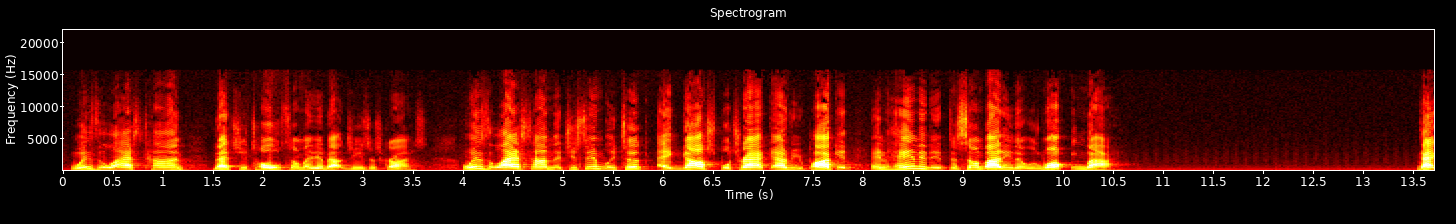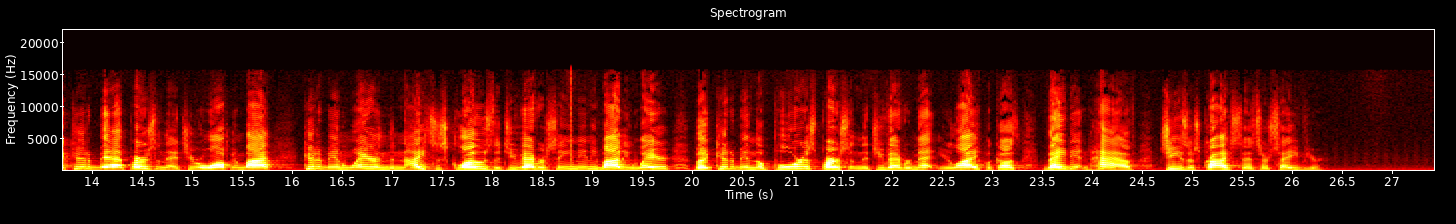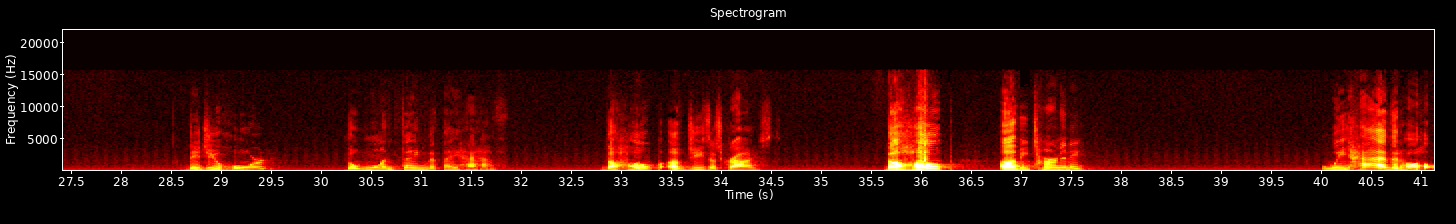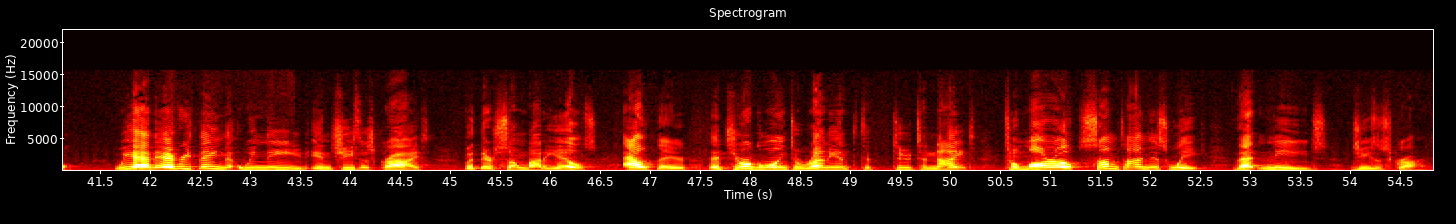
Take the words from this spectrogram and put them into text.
When's the last time that you told somebody about Jesus Christ? When's the last time that you simply took a gospel tract out of your pocket and handed it to somebody that was walking by? That could have been that person that you were walking by could have been wearing the nicest clothes that you've ever seen anybody wear, but could have been the poorest person that you've ever met in your life because they didn't have Jesus Christ as their Savior. Did you hoard the one thing that they have? The hope of Jesus Christ? The hope of eternity? We have it all. We have everything that we need in Jesus Christ, but there's somebody else out there that you're going to run into to tonight, tomorrow, sometime this week that needs Jesus Christ.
